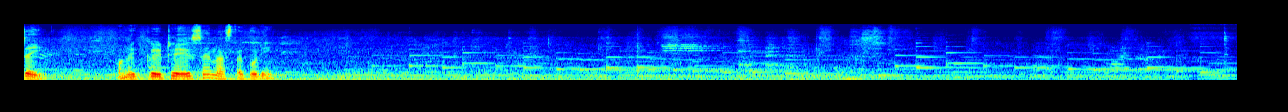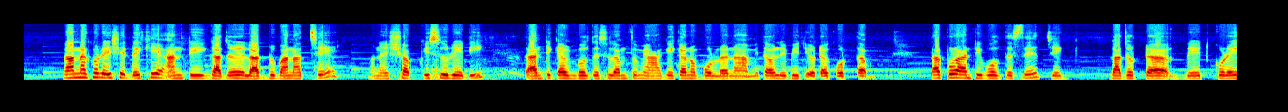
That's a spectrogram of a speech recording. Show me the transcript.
যাই, অনেক লেট হয়ে গেছে, নাস্তা করি। রান্নাঘরে এসে দেখি আন্টি গাজরের লাড্ডু বানাচ্ছে মানে সব কিছু রেডি তো আন্টিকে আমি বলতেছিলাম, তুমি আগে কেন বললে না? আমি তাহলে ভিডিওটা করতাম। তারপর আন্টি বলতেছে যে, গাজরটা গ্রেট করে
